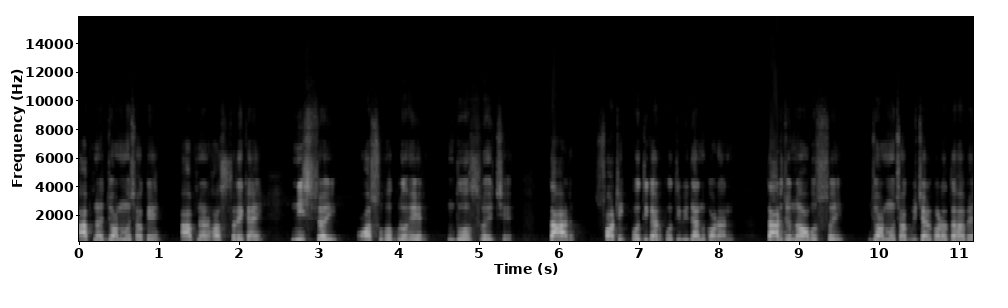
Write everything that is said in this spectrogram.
আপনার জন্মছকে, আপনার হস্তরেখায় নিশ্চয়ই অশুভ গ্রহের দোষ রয়েছে। তার সঠিক প্রতিকার প্রতিবিধান করান। তার জন্য অবশ্যই জন্মছক বিচার করাতে হবে।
